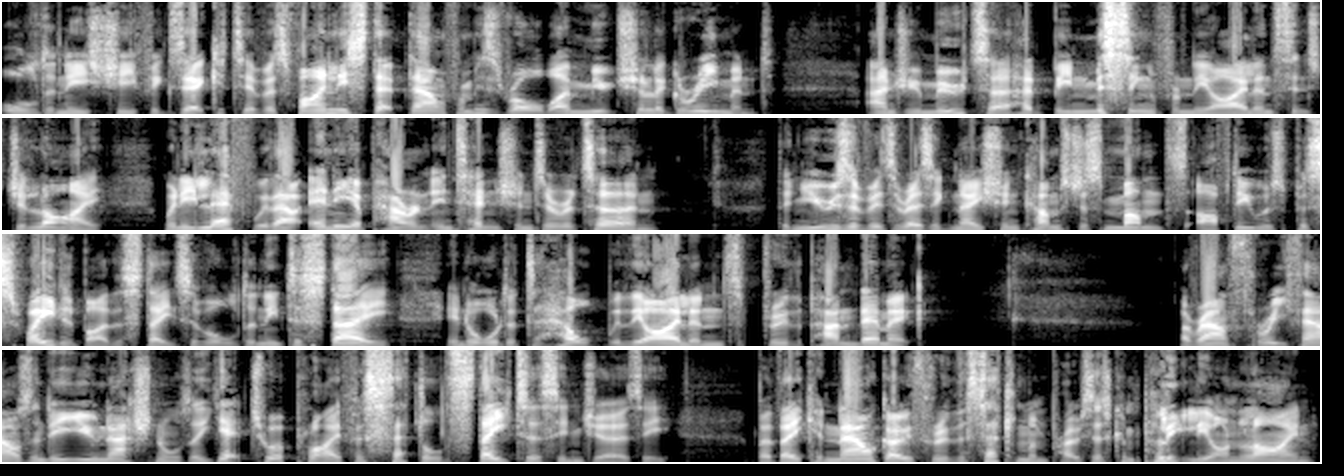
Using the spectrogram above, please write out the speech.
Alderney's chief executive has finally stepped down from his role by mutual agreement, Andrew Muter had been missing from the island since July, when he left without any apparent intention to return. The news of his resignation comes just months after he was persuaded by the states of Alderney to stay in order to help with the islands through the pandemic. Around 3,000 EU nationals are yet to apply for settled status in Jersey, but they can now go through the settlement process completely online.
